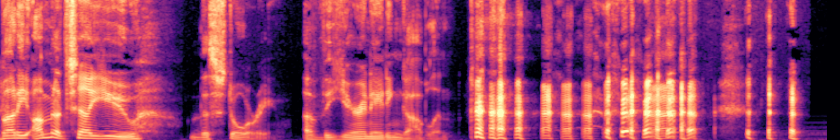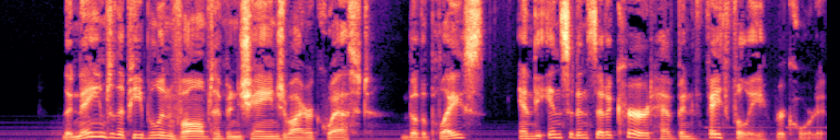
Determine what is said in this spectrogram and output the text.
Buddy, I'm going to tell you the story of the urinating goblin. the names of the people involved have been changed by request, though the place and the incidents that occurred have been faithfully recorded.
